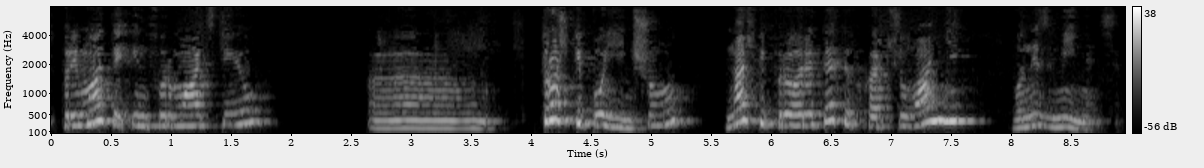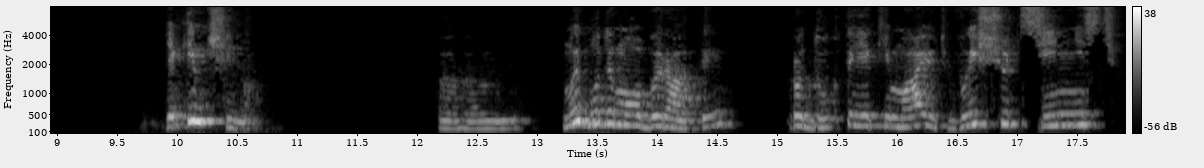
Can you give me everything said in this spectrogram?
сприймати інформацію е, трошки по-іншому, наші пріоритети в харчуванні вони зміняться. Яким чином? Е, Ми будемо обирати продукти, які мають вищу цінність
